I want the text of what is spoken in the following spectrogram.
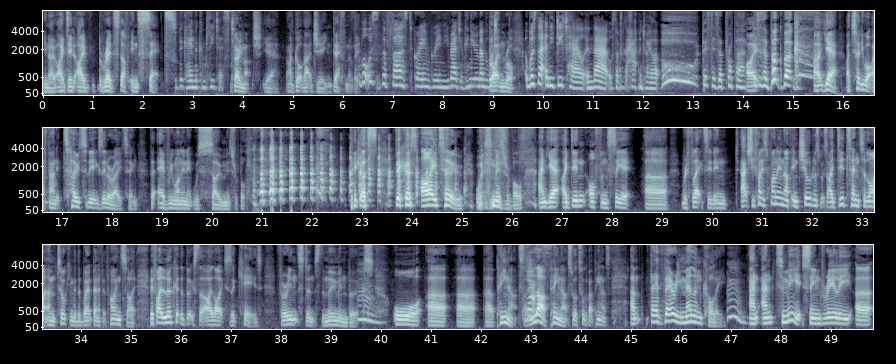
You know, I did. I read stuff in sets. You became a completist. Very much, yeah. I've got that gene, definitely. What was the first Graham Greene you read, and can you remember? Which, Brighton Rock. Was there any detail in there, or something that happened where you're like, "Oh, this is a proper, I- this is a book book." Uh, yeah, I tell you what, I found it totally exhilarating that everyone in it was so miserable. because because I too was miserable, and yet I didn't often see it uh, reflected in. Actually, funny. It's funny enough in children's books. I did tend to like. I'm talking with the benefit of hindsight. If I look at the books that I liked as a kid, for instance, the Moomin books or uh, uh, uh, Peanuts. I love Peanuts. We'll talk about Peanuts. Um, they're very melancholy, and and to me it seemed really. Uh,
